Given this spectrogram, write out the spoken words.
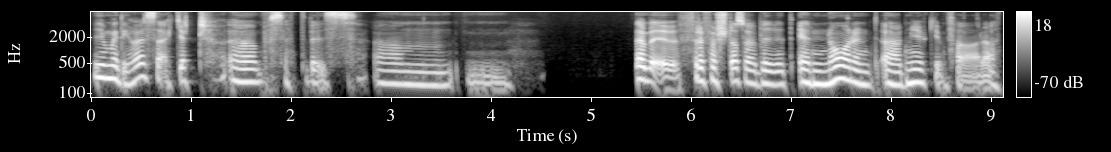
Jo, men det har jag säkert uh, på sätt och vis. Um, för det första så har jag blivit enormt ödmjuk inför att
